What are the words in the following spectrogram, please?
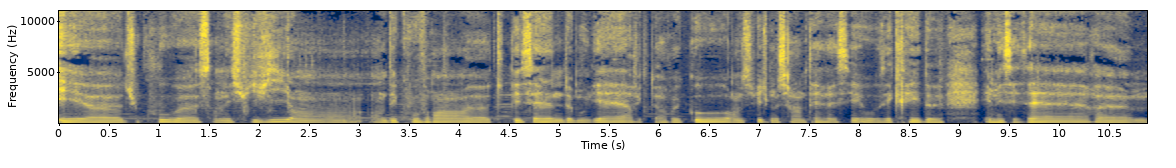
Et euh, du coup, euh, ça en est suivi en, en découvrant euh, toutes les scènes de Molière, Victor Hugo. Ensuite, je me suis intéressée aux écrits de Aimé Césaire. euh,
